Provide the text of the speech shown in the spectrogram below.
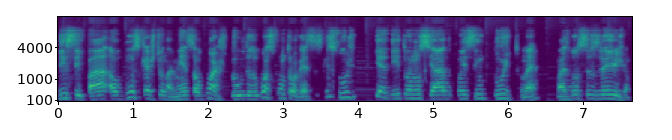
dissipar alguns questionamentos, algumas dúvidas, algumas controvérsias que surgem e é dito anunciado com esse intuito, né? Mas vocês vejam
